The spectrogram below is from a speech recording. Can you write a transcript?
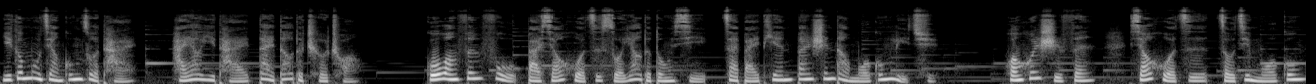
一个木匠工作台，还要一台带刀的车床。”国王吩咐把小伙子所要的东西在白天搬身到魔宫里去。黄昏时分，小伙子走进魔宫，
